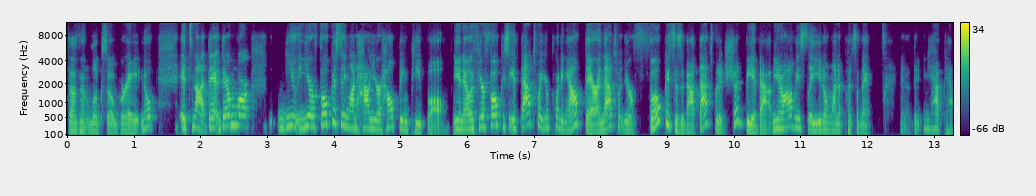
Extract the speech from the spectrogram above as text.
doesn't look so great." No, it's not. They're they're more you you're focusing on how you're helping people. You know, if you're focusing, if that's what you're putting out there and that's what your focus is about, that's what it should be about. You know, obviously you don't want to put something you know, you have to have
